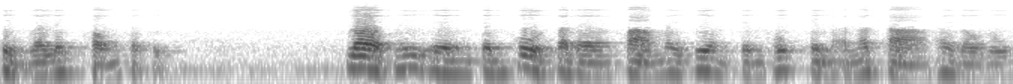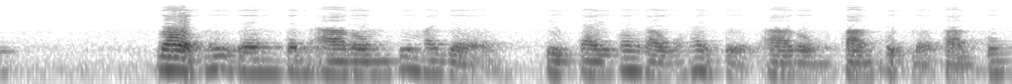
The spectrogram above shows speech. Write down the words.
สิ่งละเล็กของสติโลกนี้เองเป็นผู้แสดงความไม่เที่ยงเป็นทุกข์เป็นอนัตตาให้เรารู้โลกนี้เองเป็นอารมณ์ที่มาแย่จิตใจของเราให้เกิดอารมณ์ความสุขและความทุกข์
